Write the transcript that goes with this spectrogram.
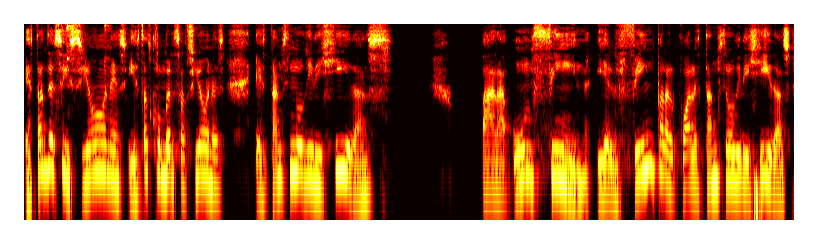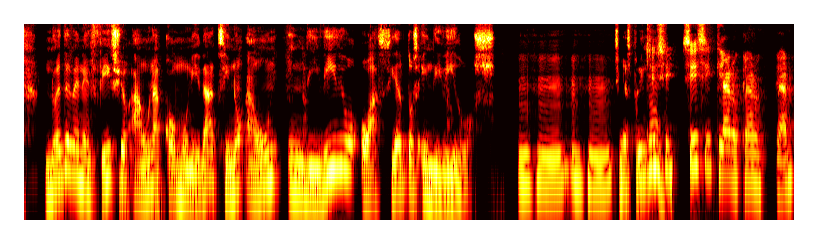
estas decisiones y estas conversaciones están siendo dirigidas para un fin y el fin para el cual están siendo dirigidas no es de beneficio a una comunidad, sino a un individuo o a ciertos individuos. ¿Sí me explico? Sí, sí, sí, sí, claro, claro, claro.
